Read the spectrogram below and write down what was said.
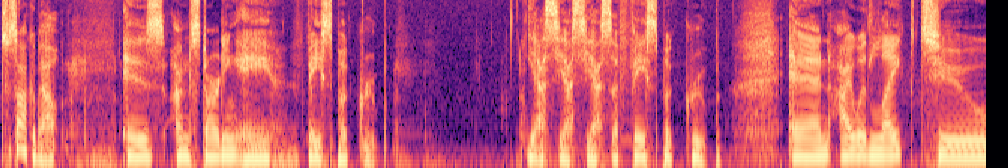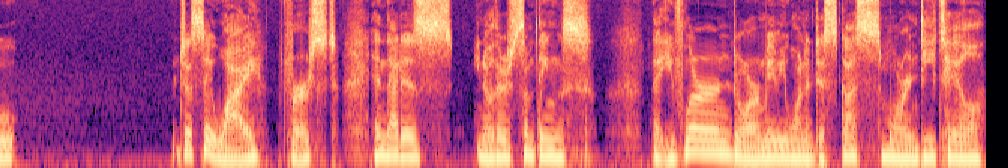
to talk about is I'm starting a Facebook group. Yes, yes, yes, a Facebook group. And I would like to just say why first. And that is, you know, there's some things that you've learned or maybe want to discuss more in detail.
